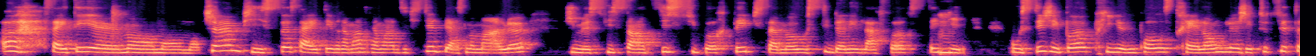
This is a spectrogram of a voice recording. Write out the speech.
ah, ça a été euh, mon, mon, mon chum, puis ça, ça a été vraiment, vraiment difficile. Puis à ce moment-là, je me suis sentie supportée, puis ça m'a aussi donné de la force. Mm. Puis aussi, j'ai pas pris une pause très longue. J'ai tout de suite,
